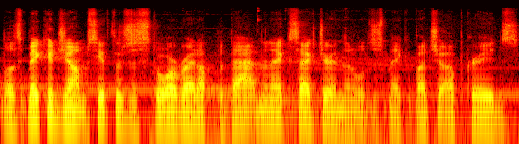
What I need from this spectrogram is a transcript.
Let's make a jump, see if there's a store right off the bat in the next sector, and then we'll just make a bunch of upgrades.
